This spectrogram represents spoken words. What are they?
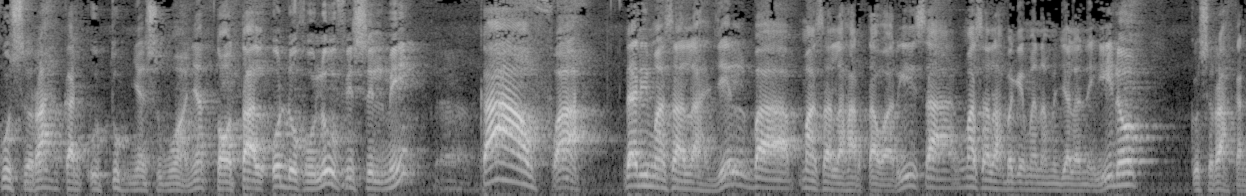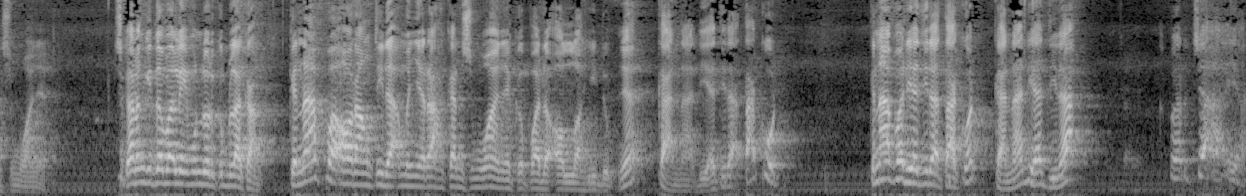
kuserahkan utuhnya semuanya, total udhulu fisilmi kafah dari masalah jilbab, masalah harta warisan, masalah bagaimana menjalani hidup, kuserahkan semuanya. Sekarang kita balik mundur ke belakang. Kenapa orang tidak menyerahkan semuanya kepada Allah hidupnya? Karena dia tidak takut. Kenapa dia tidak takut? Karena dia tidak percaya.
